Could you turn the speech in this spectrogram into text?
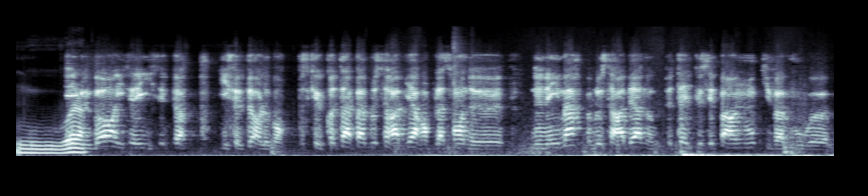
ou Et le banc, il fait, il fait peur. Il fait peur le banc. Parce que quand t'as Pablo Sarabia remplaçant de, de Neymar, Pablo Sarabia, donc peut-être que c'est pas un nom qui va vous, euh,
